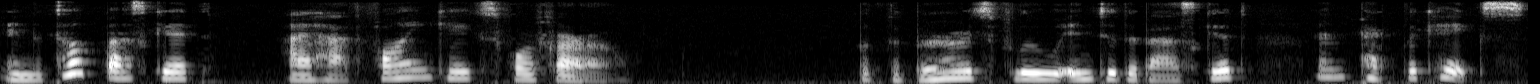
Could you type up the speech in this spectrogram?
In the top basket I had fine cakes for Pharaoh. But the birds flew into the basket and pecked the cakes.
